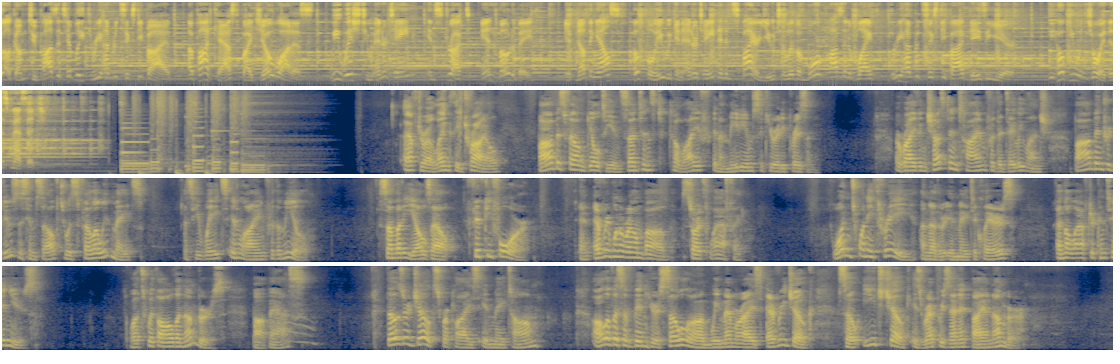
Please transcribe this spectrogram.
Welcome to Positively 365, a podcast by Joe Wattis. We wish to entertain, instruct, and motivate. If nothing else, hopefully we can entertain and inspire you to live a more positive life 365 days a year. We hope you enjoy this message. After a lengthy trial, Bob is found guilty and sentenced to life in a medium security prison. Arriving just in time for the daily lunch, Bob introduces himself to his fellow inmates as he waits in line for the meal. Somebody yells out, 54, and everyone around Bob starts laughing. 123, another inmate declares, and the laughter continues. What's with all the numbers? Bob asks. Those are jokes, replies inmate Tom. All of us have been here so long we memorized every joke, so each joke is represented by a number.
